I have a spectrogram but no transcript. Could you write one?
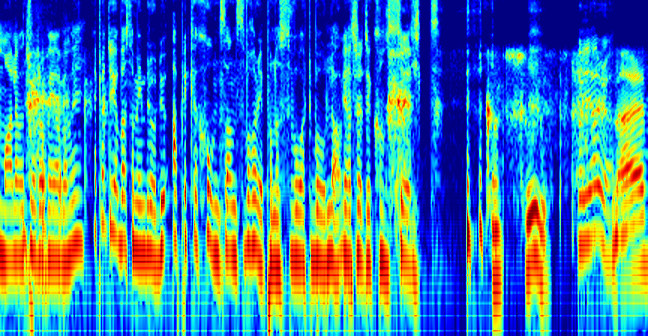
Malin, vad tror du Robin jobbar med? Jag tror att du jobbar som min bror. Du är applikationsansvarig på något svårt bolag. Jag tror att du är konsult. Konsult. vad gör du då? Nej,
